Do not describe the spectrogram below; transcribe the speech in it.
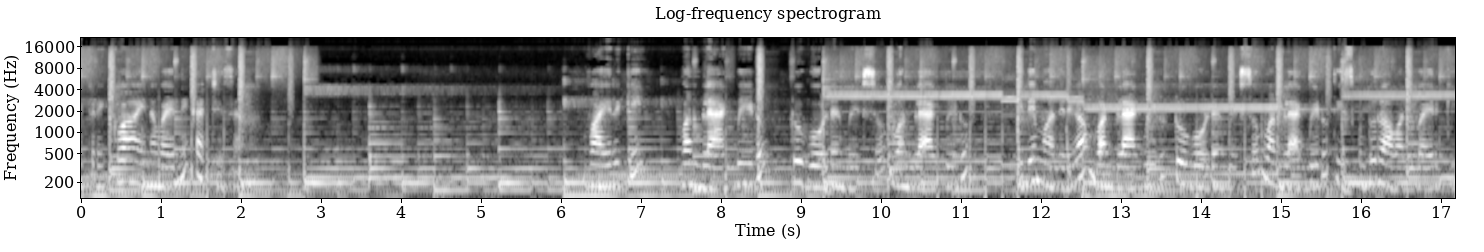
ఇక్కడ ఎక్కువ అయిన వైర్ని కట్ చేశాను. వైర్కి one black bead two golden beads one black bead. ఇదే మాదిరిగా one black bead two golden beads one black bead తీసుకుంటూ రావాలి వైర్కి.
